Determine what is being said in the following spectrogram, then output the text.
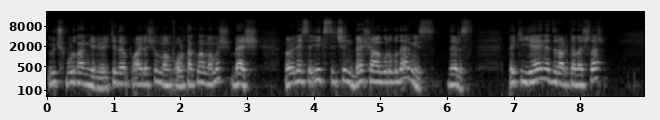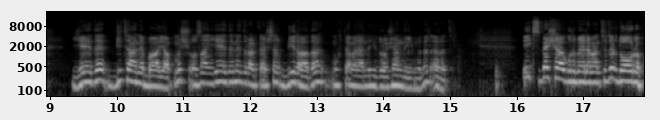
3 buradan geliyor. 2 de paylaşılmamış, ortaklanmamış 5. Öyleyse X için 5A grubu der miyiz? Deriz. Peki Y nedir arkadaşlar? Y'de bir tane bağ yapmış. O zaman Y'de nedir arkadaşlar? 1A'da muhtemelen de hidrojen değil midir? Evet. X 5A grubu elementidir. Doğru.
